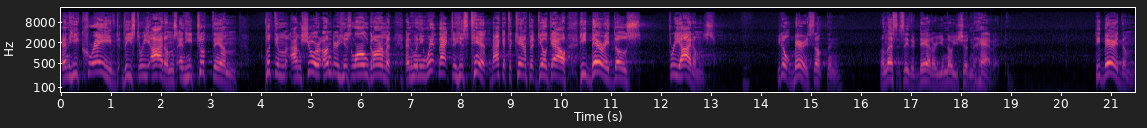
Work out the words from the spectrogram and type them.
And he craved these three items and he took them, put them, I'm sure, under his long garment. And when he went back to his tent, back at the camp at Gilgal, he buried those three items. You don't bury something unless it's either dead or you know you shouldn't have it. He buried them.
